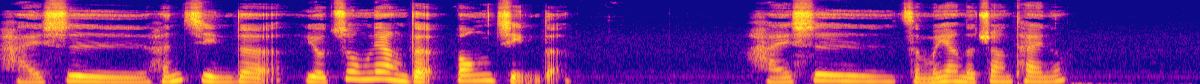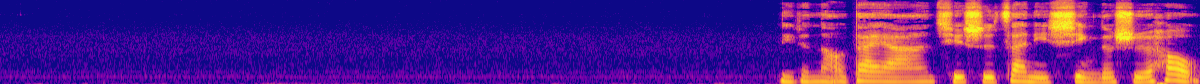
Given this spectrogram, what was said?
还是很紧的、有重量的、绷紧的，还是怎么样的状态呢？你的脑袋啊，其实在你醒的时候，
